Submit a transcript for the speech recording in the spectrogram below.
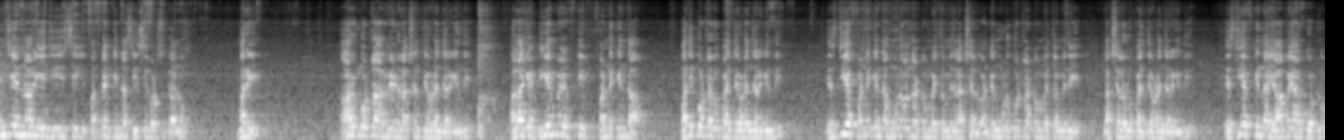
ఎంజీఎన్ఆర్ఈజీసీ పథకం కింద సీసీ రోడ్స్ గాను మరి ఆరు కోట్ల అరవై ఏడు లక్షలు తేవడం జరిగింది. అలాగే డిఎంఎఫ్టి ఫండ్ కింద పది కోట్ల రూపాయలు తేవడం జరిగింది. ఎస్డిఎఫ్ ఫండ్ కింద మూడు వందల తొంభై తొమ్మిది లక్షలు అంటే మూడు కోట్ల తొంభై తొమ్మిది లక్షల రూపాయలు తేవడం జరిగింది. ఎస్డిఎఫ్ కింద యాభై ఆరు కోట్లు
